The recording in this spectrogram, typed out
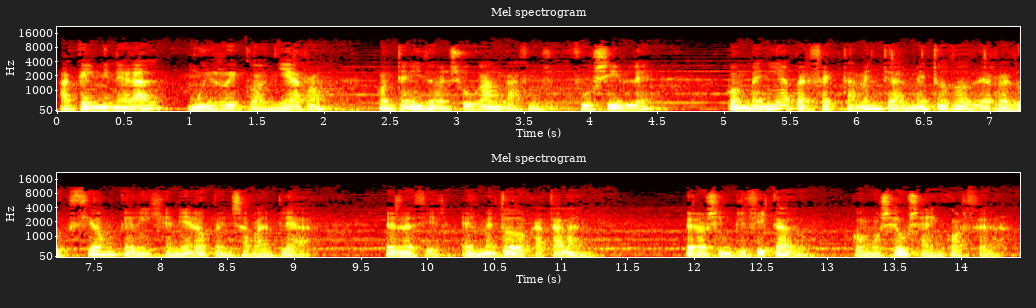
Aquel mineral, muy rico en hierro, contenido en su ganga fusible, convenía perfectamente al método de reducción que el ingeniero pensaba emplear, es decir, el método catalán, pero simplificado, como se usa en Córcega.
